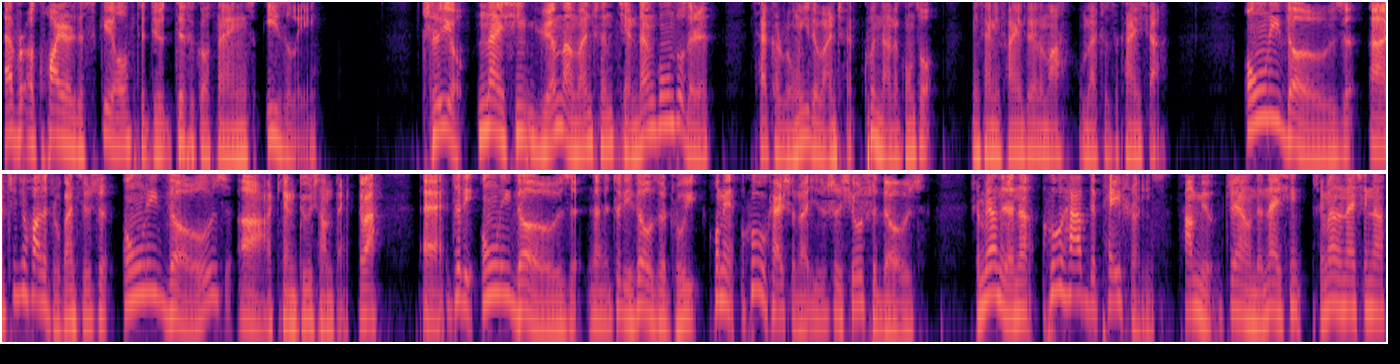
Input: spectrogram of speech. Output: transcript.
ever acquire the skill to do difficult things easily。只有耐心圆满完成简单工作的人，才可容易的完成困难的工作。你看，你翻译对了吗？我们来逐词看一下。Only those 啊，这句话的主干其实是 only those 啊 can do something，对吧？哎，这里 only those，呃，这里 those 做主语，后面 who 开始呢，一直是修饰 those。 什么样的人呢？Who have the patience？他们有这样的耐心。什么样的耐心呢？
